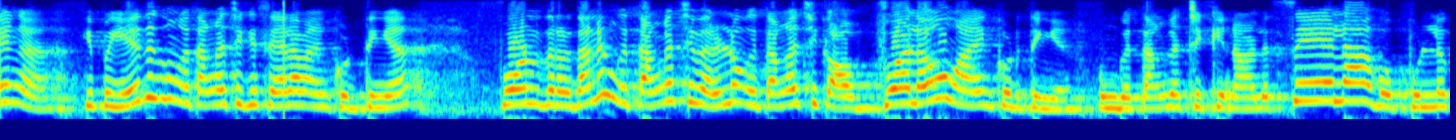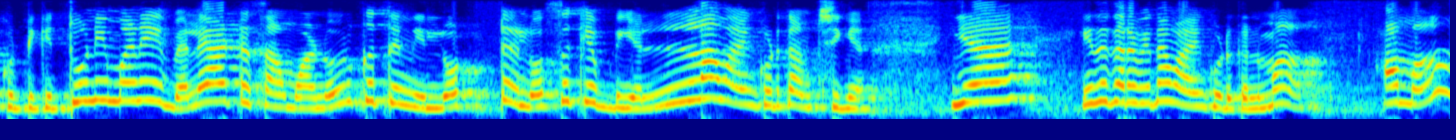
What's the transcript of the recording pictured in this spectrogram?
ஏங்க இப்போ எதுக்கு உங்கள் தங்கச்சிக்கு சேலை வாங்கி கொடுத்தீங்க? போன தடவை தானே உங்கள் தங்கச்சி வரல உங்கள் தங்கச்சிக்கு அவ்வளவு வாங்கி கொடுத்தீங்க. உங்கள் தங்கச்சிக்கு நாலு சேலை அவள் புள்ள குட்டிக்கு துணிமணி விளையாட்டு சாமான் நொறுக்கு தண்ணி லொட்டு லொசுக்கு இப்படி எல்லாம் வாங்கி கொடுத்து அமிச்சிங்க. ஏன்? இந்த தடவை தான் வாங்கி கொடுக்கணுமா? ஆமாம்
